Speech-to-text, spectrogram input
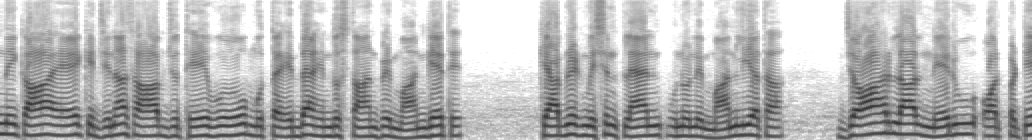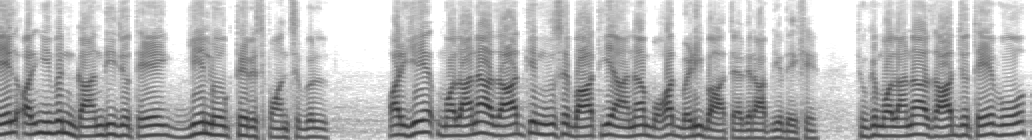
ने कहा है कि जिना साहब जो थे, वो मुतहदा हिंदुस्तान पे मान गए थे। कैबिनेट मिशन प्लान उन्होंने मान लिया था। जवाहरलाल नेहरू और पटेल और इवन गांधी जो थे, ये लोग थे रिस्पॉन्सिबल और ये मौलाना आज़ाद के मुँह से बात ये आना बहुत बड़ी बात है, अगर आप ये देखें। क्योंकि मौलाना आज़ाद जो थे, वो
